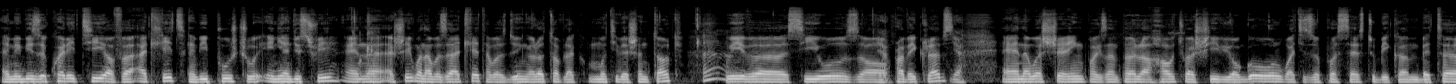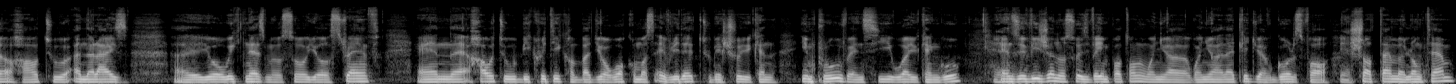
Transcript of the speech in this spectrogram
and maybe the quality of uh, athletes can be pushed to any industry. And Okay. uh, actually, when I was an athlete, I was doing a lot of like motivation talk Ah. with uh, CEOs or Yeah. private clubs. Yeah. And I was sharing, for example, how to achieve your goal, what is the process to become better, how to analyze uh, your weakness, but also your strength, and uh, how to be critical about your work almost every day to make sure you can improve and see where you can go. Yeah. And the vision also is very important when you are when you are an athlete. You have goals for Yeah. short term and long term.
